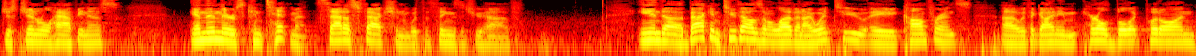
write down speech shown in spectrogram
just general happiness. And then there's contentment, satisfaction with the things that you have. And uh, back in 2011, I went to a conference uh, with a guy named Harold Bullock put on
